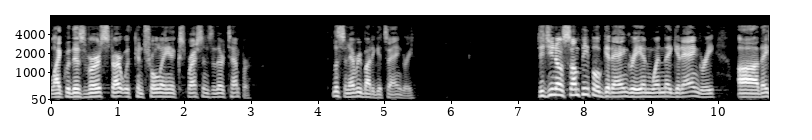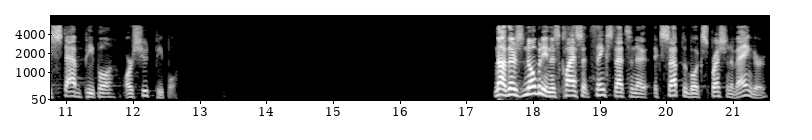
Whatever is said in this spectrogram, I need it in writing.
like with this verse, start with controlling expressions of their temper. Listen, everybody gets angry. Did you know some people get angry, and when they get angry, uh, they stab people or shoot people? Now, there's nobody in this class that thinks that's an acceptable expression of anger.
